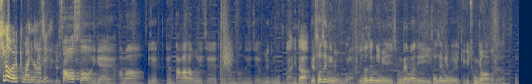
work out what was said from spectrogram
피가 왜 이렇게 많이 나가지? 싸웠어. 이게 아마 이제 그냥 나가라고 이제 더 이상 너는 이제 우리 농구부가 아니다. 근데 선생님이 온 거야. 이 선생님이 정대만이 이 선생님을 되게 존경하거든. 뭐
